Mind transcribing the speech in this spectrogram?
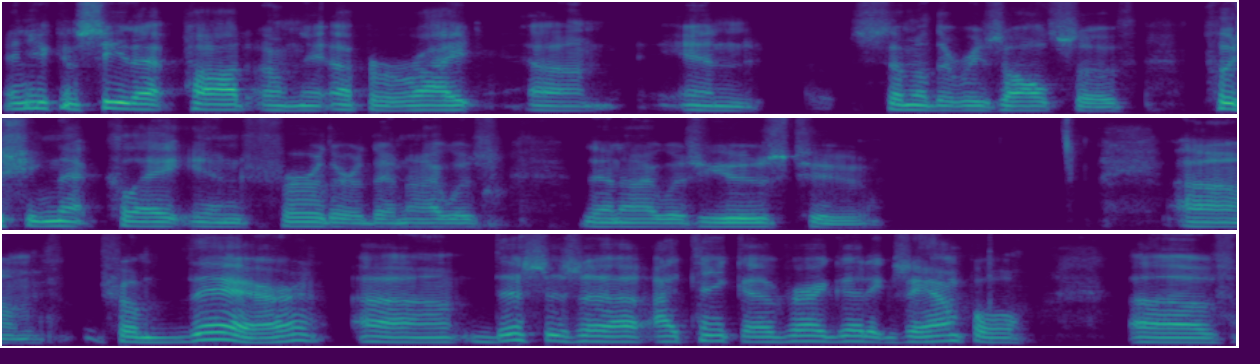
And you can see that pot on the upper right um, and some of the results of pushing that clay in further than I was than I was used to. Um, from there, uh, this is, a, I think, a very good example of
